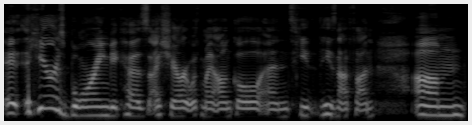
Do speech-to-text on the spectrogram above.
it, here is boring because I share it with my uncle and he he's not fun. Um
